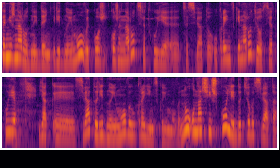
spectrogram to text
Це міжнародний день рідної мови. Кож, кожен народ святкує е, це свято. Український народ його святкує як е, свято рідної мови української мови. Ну, у нашій школі до цього свята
